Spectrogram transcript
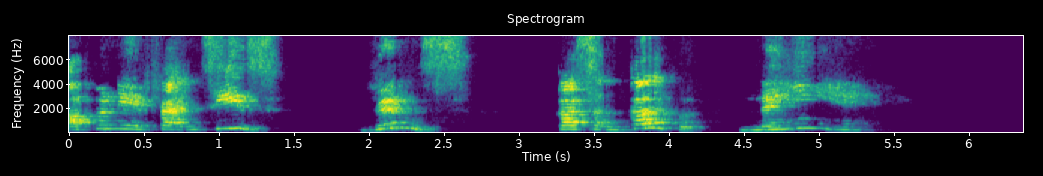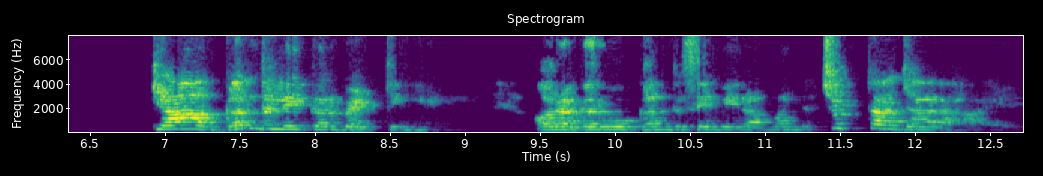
अपने फैंसीज विम्स का संकल्प नहीं है। क्या गंध लेकर बैठते हैं? और अगर वो गंध से मेरा मन चुपता जा रहा है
